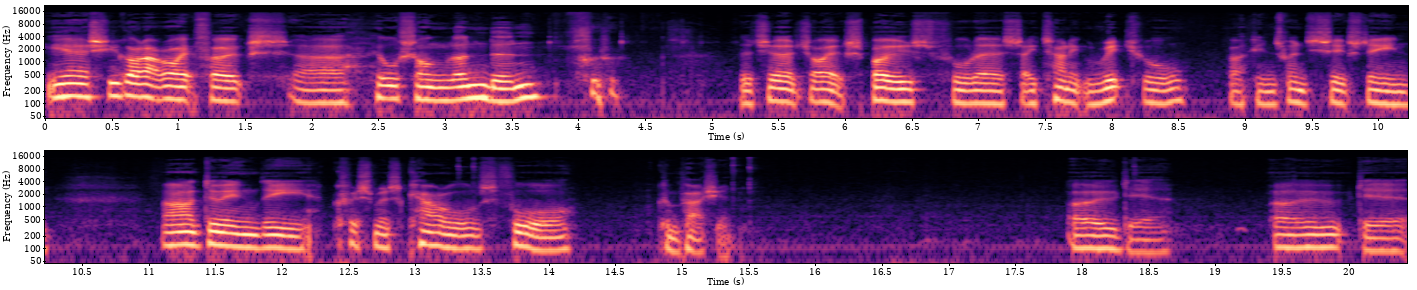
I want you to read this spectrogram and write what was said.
Yes, you got that right, folks. Uh, Hillsong London, the church I exposed for their satanic ritual back in 2016, are doing the Christmas carols for compassion. Oh dear. Oh dear,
